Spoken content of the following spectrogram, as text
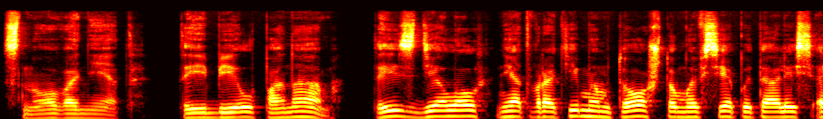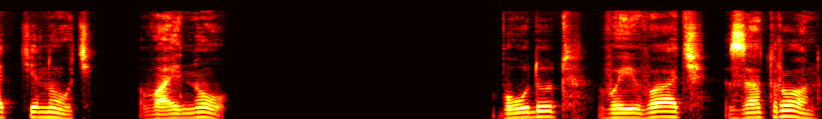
Снова нет. Ты бил по нам. Ты сделал неотвратимым то, что мы все пытались оттянуть. Войну. Будут воевать за трон.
